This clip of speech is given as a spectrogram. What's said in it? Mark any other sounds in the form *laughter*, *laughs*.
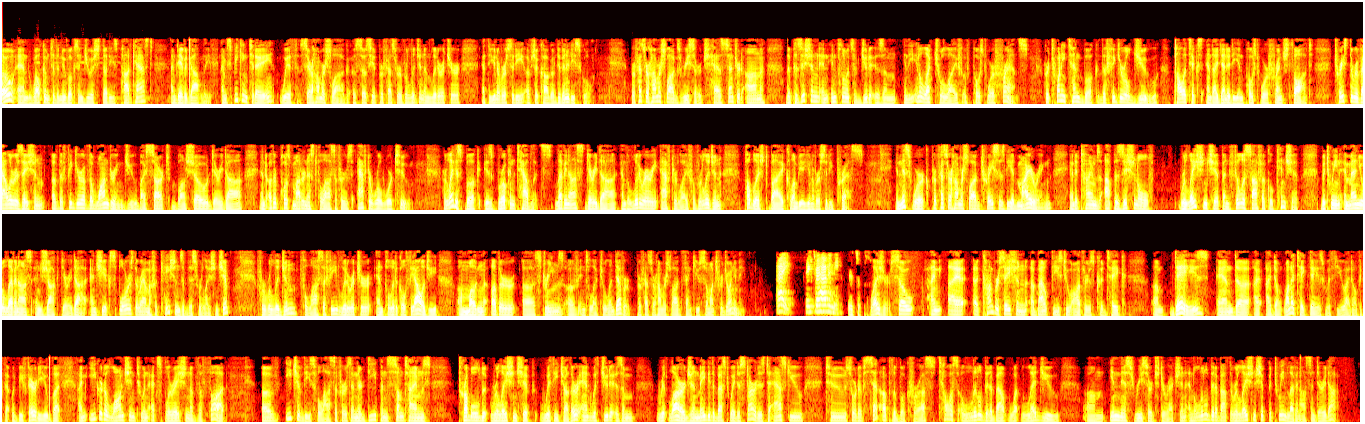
Hello, and welcome to the New Books in Jewish Studies podcast. I'm David Gottlieb. I'm speaking today with Sarah Hammerschlag, Associate Professor of Religion and Literature at the University of Chicago Divinity School. Professor Hammerschlag's research has centered on the position and influence of Judaism in the intellectual life of post war France. Her 2010 book, The Figural Jew Politics and Identity in Post War French Thought, traced the revalorization of the figure of the wandering Jew by Sartre, Blanchot, Derrida, and other postmodernist philosophers after World War II. Her latest book is Broken Tablets Levinas, Derrida, and the Literary Afterlife of Religion, published by Columbia University Press. In this work, Professor Hammerschlag traces the admiring and at times oppositional relationship and philosophical kinship between Emmanuel Levinas and Jacques Derrida, and she explores the ramifications of this relationship for religion, philosophy, literature, and political theology, among other uh, streams of intellectual endeavor. Professor Hammerschlag, thank you so much for joining me. Hi, thanks for having me. It's a pleasure. So, I'm, I, a conversation about these two authors could take um, days, and uh, I, I, don't want to take days with you. I don't think that would be fair to you, but I'm eager to launch into an exploration of the thought of each of these philosophers and their deep and sometimes troubled relationship with each other and with Judaism writ large. And maybe the best way to start is to ask you to sort of set up the book for us. Tell us a little bit about what led you um, in this research direction and a little bit about the relationship between Levinas and Derrida.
